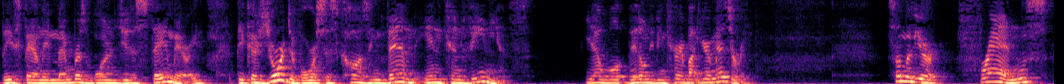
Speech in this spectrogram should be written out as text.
These family members wanted you to stay married because your divorce is causing them inconvenience. Yeah, well, they don't even care about your misery. Some of your friends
